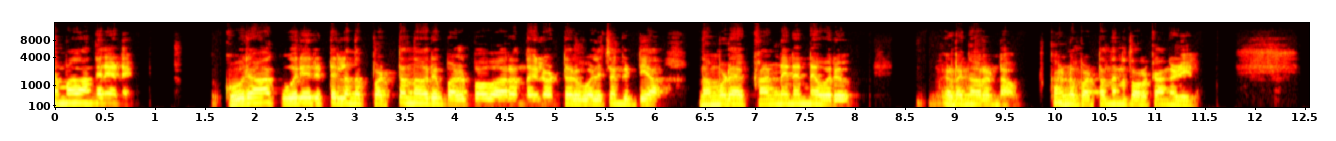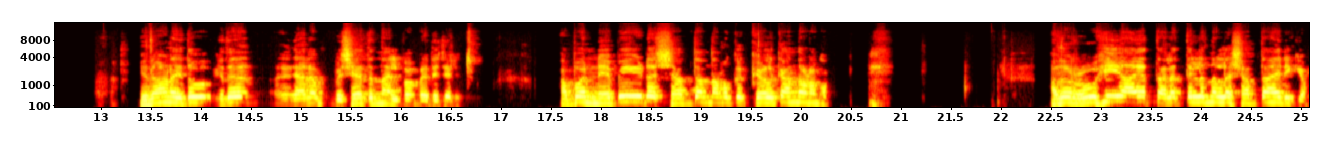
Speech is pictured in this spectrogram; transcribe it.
നമ്മ അങ്ങനെയാണ്. കൂരാ കൂരിരുട്ടിൽ നിന്ന് പെട്ടെന്ന് ഒരു ബൾബ് വേറെ എന്തെങ്കിലും ഇട്ട് ഒരു വെളിച്ചം കിട്ടിയ നമ്മുടെ കണ്ണിന് തന്നെ ഒരു ഇടങ്ങേറുണ്ടാവും കണ്ണ് പെട്ടെന്ന് തന്നെ തുറക്കാൻ കഴിയില്ല. ഇതാണ് ഇത് ഇത് ഞാൻ വിഷയത്തിൽ നിന്ന് അല്പം വ്യതിചലിച്ചു അപ്പോൾ നബിയുടെ ശബ്ദം നമുക്ക് കേൾക്കാൻ തുടങ്ങും. അത് റൂഹിയായ തലത്തിൽ നിന്നുള്ള ശബ്ദമായിരിക്കും.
